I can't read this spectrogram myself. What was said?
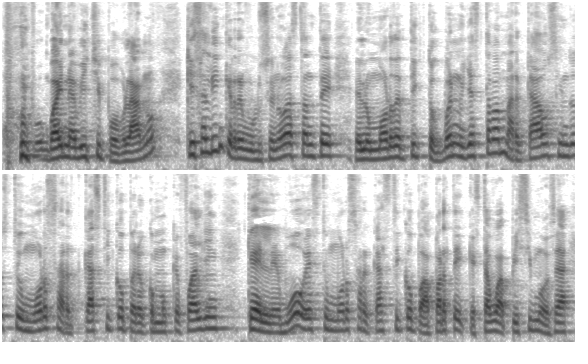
Huayna Bichi poblano, que es alguien que revolucionó bastante el humor de TikTok. Bueno, ya estaba marcado siendo este humor sarcástico, pero como que fue alguien que elevó este humor sarcástico, aparte que está guapísimo, o sea,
